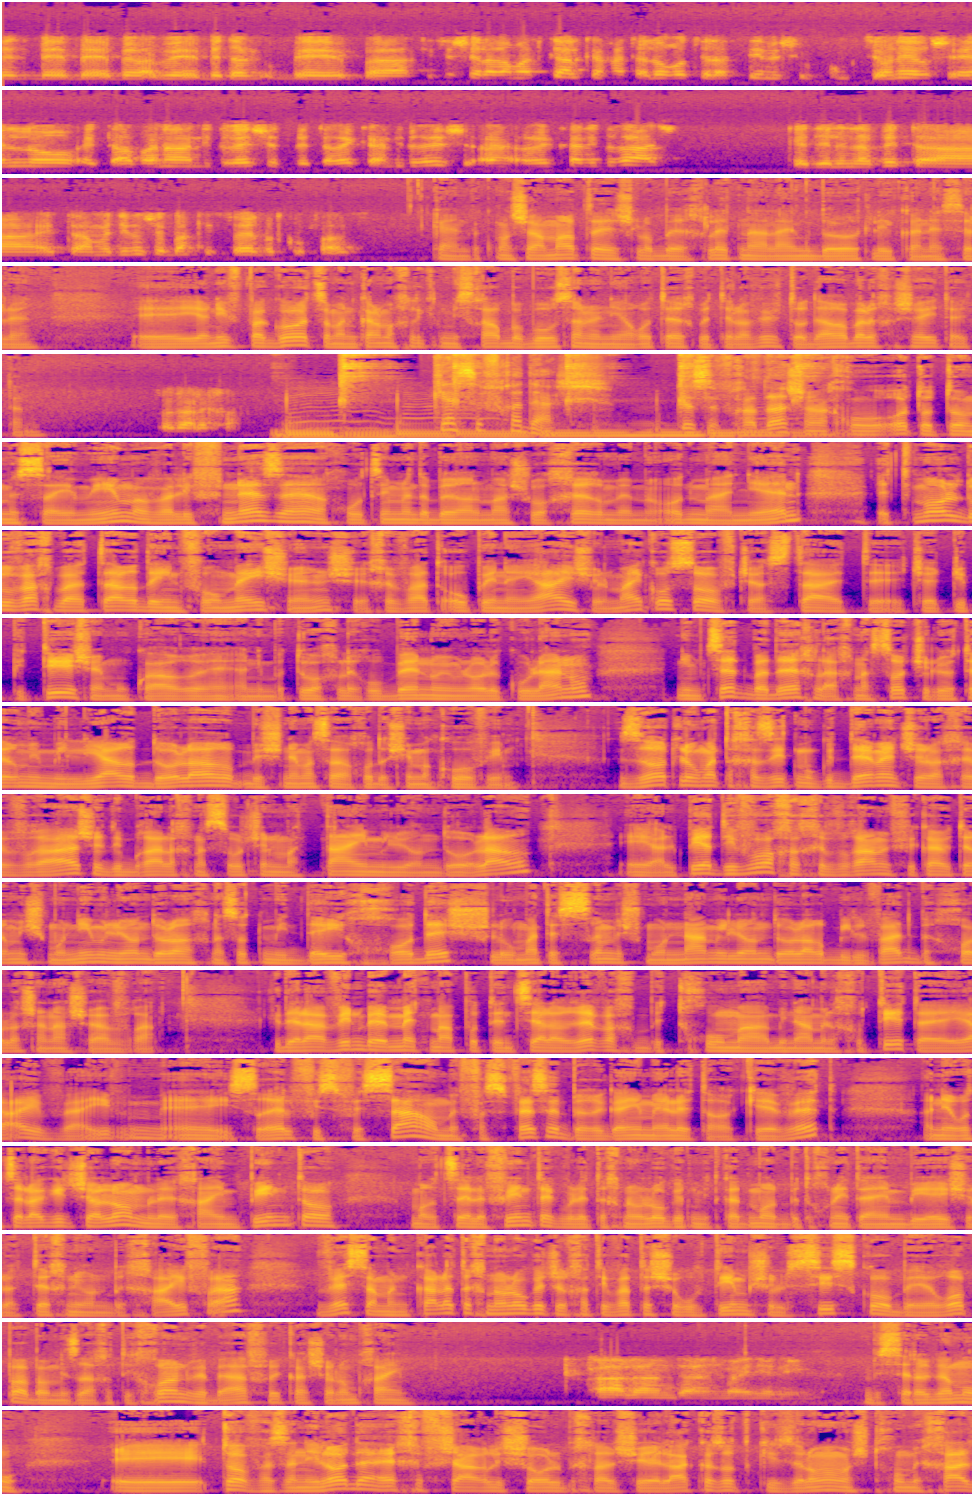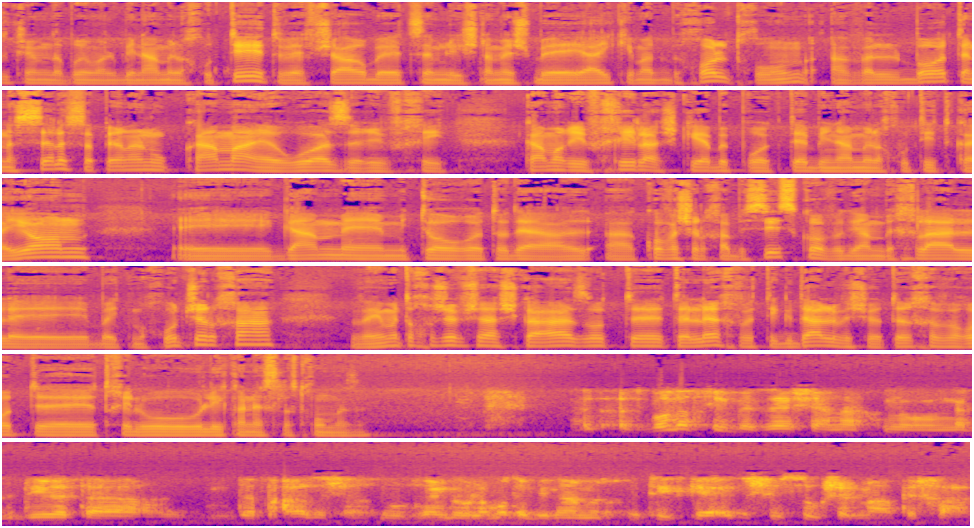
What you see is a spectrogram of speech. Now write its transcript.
בכיסא של הרמטכ"ל, ככה אתה לא רוצה לשים איזשהו פונקציונר שאין לו את ההבנה הנדרשת ואת הרקע הנדרש, הרקע הנדרש כדי לנווט את המדיניות של בנק ישראל בתקופה הזאת. כן, וכמו שאמרת, יש לו בהחלט נעליים גדולות להיכנס אליהן. אה, יניב פגוץ, המנכ"ל מחלקת מסחר בבורסה לניירות ערך בתל אביב, תודה רבה לך שהיית איתנו. תודה לך. כסף חדש כסף חדש אנחנו אוטוטו מסיימים אבל לפני זה אנחנו רוצים לדבר על משהו אחר ומאוד מעניין. אתמול דווח באתר The Information שחברת OpenAI של מייקרוסופט שעשתה את uh, ChatGPT שמוכר uh, אני בטוח לרובנו אם לא לכולנו נמצאת בדרך להכנסות של יותר ממיליארד דולר ב-12 החודשים הקרובים. זאת לעומת תחזית מוקדמת של החברה שדיברה על הכנסות של 200 מיליון דולר. על פי הדיווח החברה מפיקה יותר מ-80 מיליון דולר הכנסות מדי חודש לעומת 28 מיליון דולר בלבד בכל השנה שעברה. כדי להבין באמת מה פוטנציאל הרווח בתחום הבינה המלאכותית, ה-AI, והאם אה, ישראל פספסה או מפספסת ברגעים אלה את הרכבת. אני רוצה להגיד שלום לחיים פינטו, מרצה לפינטק ולטכנולוגיות מתקדמות בתוכנית ה-MBA של הטכניון בחיפה, וסמנכ"ל הטכנולוגיות של חטיבת השירותים של סיסקו באירופה, במזרח התיכון ובאפריקה. שלום חיים. אהלן דן, מה העניינים? בסדר גמור. Uh, טוב אז אני לא יודע איך אפשר לשאול בכלל שאלה כזאת כי זה לא ממש תחום אחד כשמדברים על בינה מלאכותית ואפשר בעצם להשתמש ב-AI כמעט בכל תחום אבל בוא תנסה לספר לנו כמה האירוע הזה רווחי כמה רווחי להשקיע בפרויקטי בינה מלאכותית כיום uh, גם uh, מתור אתה יודע הכובע שלך בסיסקו וגם בכלל uh, בהתמחות שלך והאם אתה חושב שההשקעה הזאת uh, תלך ותגדל ושיותר חברות uh, יתחילו להיכנס לתחום הזה. אז בוא נתחיל בזה שאנחנו נגדיר את ה... הדבר הזה שאנחנו עוברים בעולמות הבינה המלאכותית כאיזשהו סוג של מהפכה.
